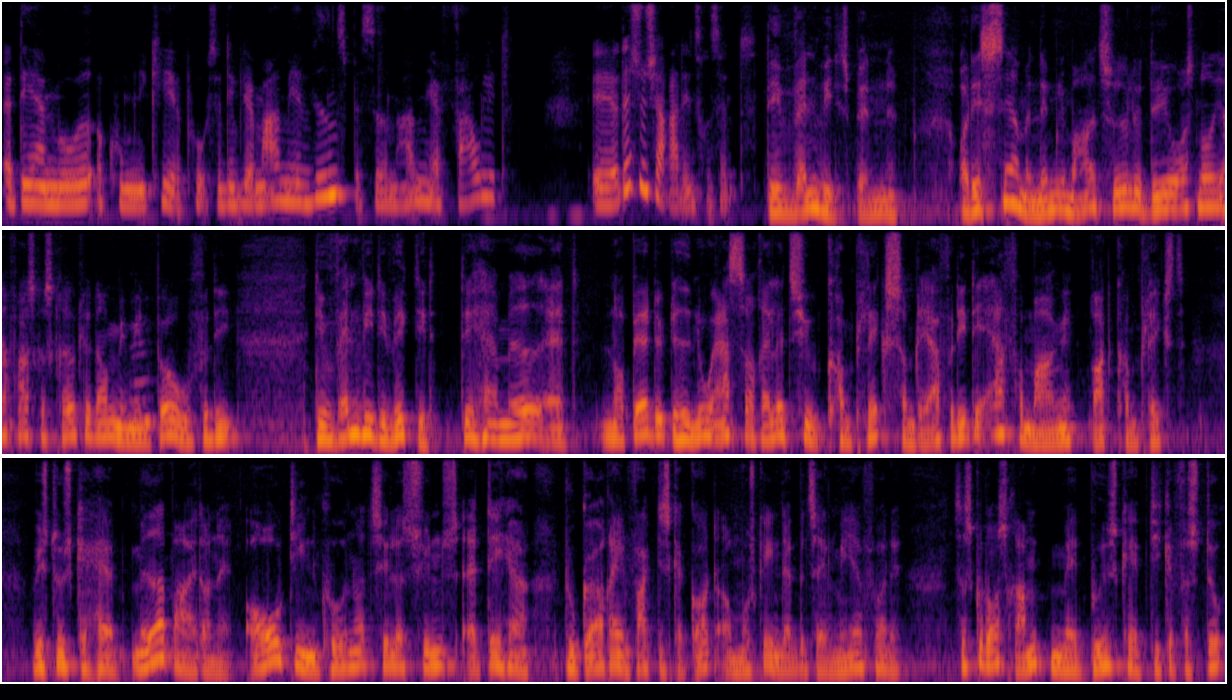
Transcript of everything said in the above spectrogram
At det er en måde at kommunikere på, så det bliver meget mere vidensbaseret, meget mere fagligt. Øh, og det synes jeg er ret interessant. Det er vanvittigt spændende. Og det ser man nemlig meget tydeligt. Det er jo også noget, jeg faktisk har skrevet lidt om i min mm. bog, fordi det er jo vanvittigt vigtigt, det her med, at når bæredygtighed nu er så relativt kompleks, som det er, fordi det er for mange ret komplekst, hvis du skal have medarbejderne og dine kunder til at synes, at det her, du gør rent faktisk er godt, og måske endda betale mere for det, så skal du også ramme dem med et budskab, de kan forstå.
